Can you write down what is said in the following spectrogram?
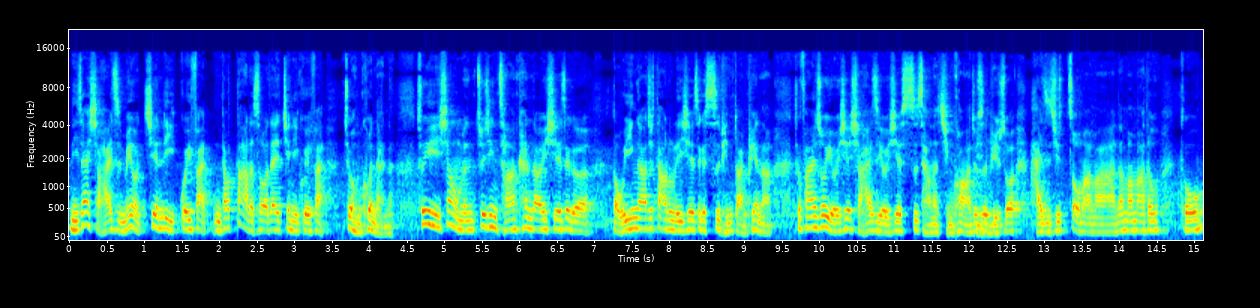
你在小孩子没有建立规范，你到大的时候再建立规范就很困难了。所以像我们最近常常看到一些这个抖音啊，就大陆的一些这个视频短片啊，就发现说有一些小孩子有一些失常的情况啊，就是比如说孩子去揍妈妈，那妈妈都都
